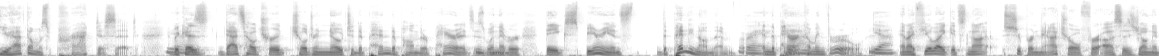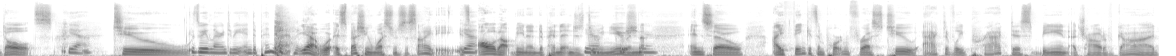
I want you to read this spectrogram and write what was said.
you have to almost practice it Yeah. because that's how tr- children know to depend upon their parents is Mm-hmm. whenever they experience depending on them Right. and the parent Yeah. coming through. Yeah. And I feel like it's not supernatural for us as young adults Yeah. to Because we learn to be independent. yeah, especially in Western society, it's Yeah. all about being independent and just doing you. And sure. And so I think it's important for us to actively practice being a child of God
